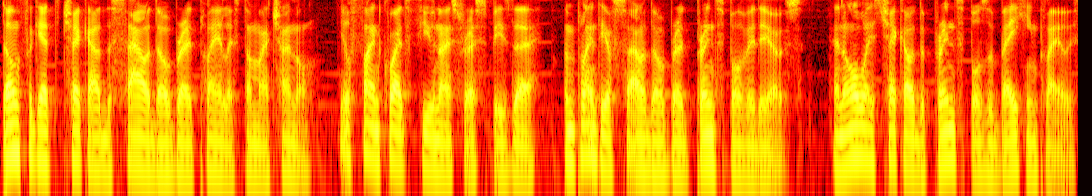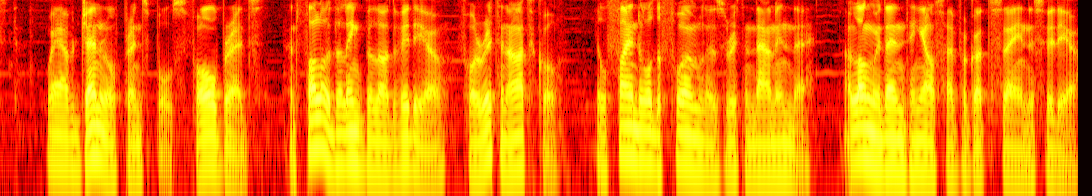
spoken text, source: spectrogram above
Don't forget to check out the sourdough bread playlist on my channel. You'll find quite a few nice recipes there, and plenty of sourdough bread principle videos. And always check out the Principles of Baking playlist, where I have general principles for all breads. And follow the link below the video for a written article. You'll find all the formulas written down in there, along with anything else I forgot to say in this video.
